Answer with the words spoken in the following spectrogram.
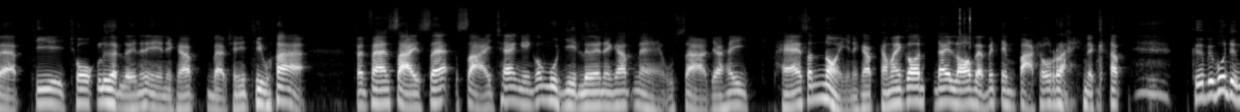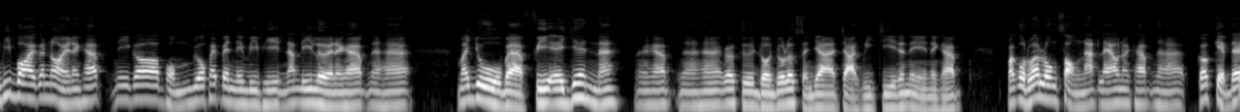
แบบที่โชคเลือดเลยนั่นเองนะครับ แบบชนิดที่ว่าแฟนๆ สายแซะสายแช่งเองก็หงุดหงิดเลยนะครับ แหม อุตส่าห์จะให้แพ้สักหน่อยนะครับทำให้ก็ได้ล้อแบบไม่เต็มปากเท่าไหร่นะครับ คือไปพูดถึงพี่บอยกันหน่อยนะครับ นี่ก็ผมยกให้เป็น MVP นัดนี้เลยนะครับนะฮะมาอยู่แบบฟรีเอเจนต์นะนะครับนะฮะก็คือโดนยกเลิกสัญญาจาก VG นั่นเองนะครับปรากฏว่าลง 2 นัดแล้วนะครับนะฮะก็เก็บได้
